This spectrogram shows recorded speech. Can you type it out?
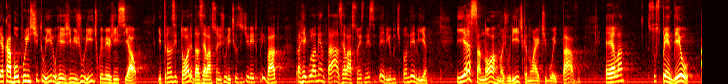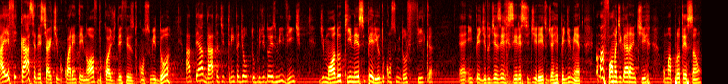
que acabou por instituir o regime jurídico emergencial e transitório das relações jurídicas de direito privado para regulamentar as relações nesse período de pandemia. E essa norma jurídica, no artigo 8 ela suspendeu a eficácia desse artigo 49 do Código de Defesa do Consumidor até a data de 30 de outubro de 2020, de modo que nesse período o consumidor fica é, impedido de exercer esse direito de arrependimento. É uma forma de garantir uma proteção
